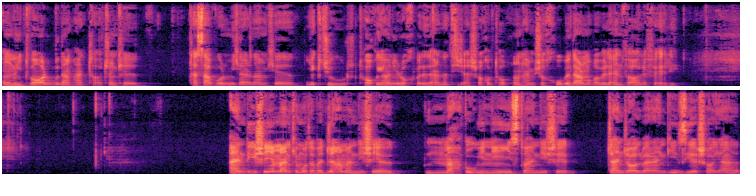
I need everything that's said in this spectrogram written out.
امیدوار بودم حتی چون که تصور می‌کردم که یک جور تقیانی رخ بده در نتیجهش و خب تقیان همیشه خوبه در مقابل انفعال فعلی. اندیشه من که متوجه هم اندیشه محبوبی نیست و اندیشه جنجال برانگیزیه شاید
